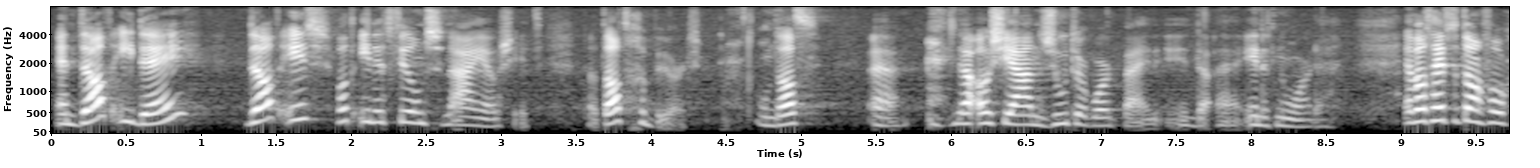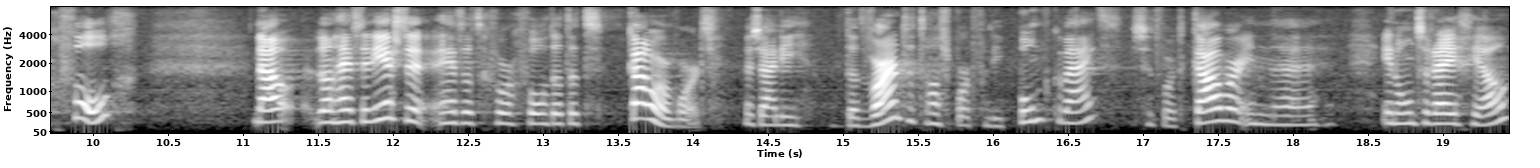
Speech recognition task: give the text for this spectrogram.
En dat idee, dat is wat in het filmscenario zit. Dat dat gebeurt. Omdat uh, de oceaan zoeter wordt bij, in, de, uh, in, het noorden. En wat heeft het dan voor gevolg? Nou, dan heeft ten eerste heeft dat voor gevolg dat het kouder wordt. We zijn die, dat warmtetransport van die pomp kwijt. Dus het wordt kouder in, uh, in onze regio.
